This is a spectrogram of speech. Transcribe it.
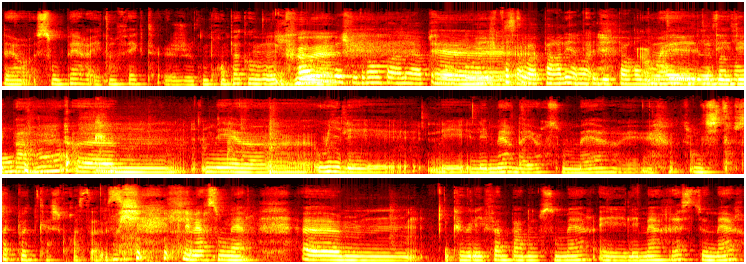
D'ailleurs, son père est infect. Je comprends pas comment on peut. Ah oui, bah, je voudrais en parler après. Ouais, je pense qu'on va parler après Ouais. des parents Ouais, de- des, des des- des mamans. parents. mais les, mères d'ailleurs sont mères. Et on dit dans chaque podcast, je crois ça aussi. que les mères sont mères. Euh, que les femmes, pardon, sont mères. Et les mères restent mères.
